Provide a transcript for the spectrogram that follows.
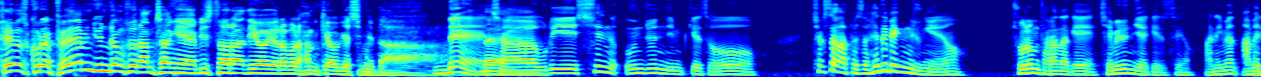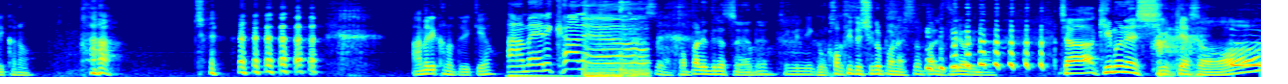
KBS 쿨 FM 윤정수 남창희의 미스터 라디오 여러분 함께하고 계십니다. 네. 네. 자, 우리 신은주님께서 책상 앞에서 헤드뱅잉 중이에요. 졸음 달아나게 재밌는 이야기 해주세요. 아니면 아메리카노. 아메리카노 드릴게요. 알았어. 더 빨리 드렸어야 돼. 재밌는 그 없었어. 커피도 식을 뻔했어. 빨리 드려 그냥. 자, 김은혜 씨께서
